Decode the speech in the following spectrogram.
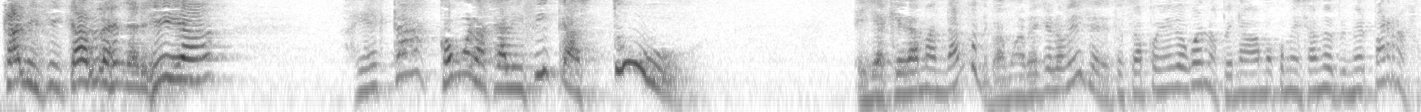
Calificar la energía. Ahí está. ¿Cómo la calificas tú? Ella queda mandándote. Vamos a ver qué lo dice. Esto está poniendo bueno. Apenas vamos comenzando el primer párrafo.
